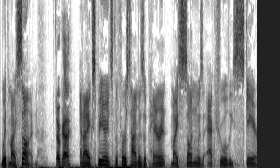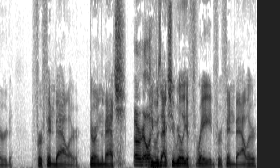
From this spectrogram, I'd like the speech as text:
with my son, Okay. and I experienced the first time as a parent. My son was actually scared for Finn Balor during the match. Oh, really? He was actually really afraid for Finn Balor.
